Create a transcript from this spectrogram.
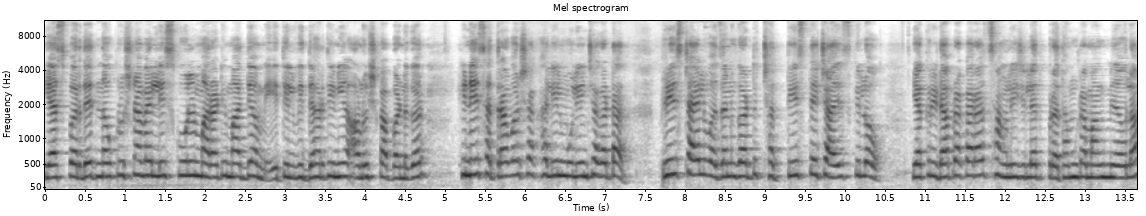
या स्पर्धेत नवकृष्णा व्हॅली स्कूल मराठी माध्यम येथील विद्यार्थिनी अनुष्का बंडगर हिने सतरा वर्षाखालील मुलींच्या गटात फ्रीस्टाईल वजन गट छत्तीस ते चाळीस किलो या क्रीडा प्रकारात सांगली जिल्ह्यात प्रथम क्रमांक मिळवला.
